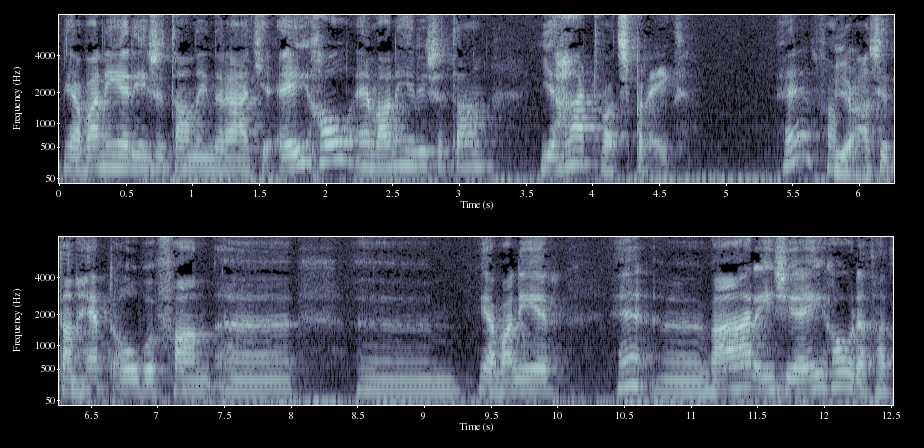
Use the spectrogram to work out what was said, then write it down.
ja, wanneer is het dan inderdaad je ego en wanneer is het dan je hart wat spreekt? Hè? Van, Ja. Als je het dan hebt over van, eh, ehm, ja, wanneer, hè, eh, waar is je ego? Dat, had,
